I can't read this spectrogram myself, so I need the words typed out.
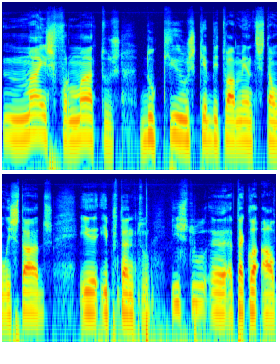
mais formatos do que os que habitualmente estão listados. E, e portanto, isto, uh, a tecla Alt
